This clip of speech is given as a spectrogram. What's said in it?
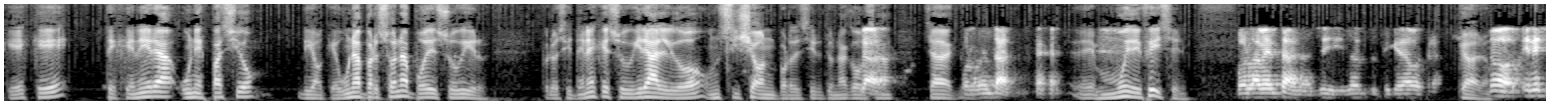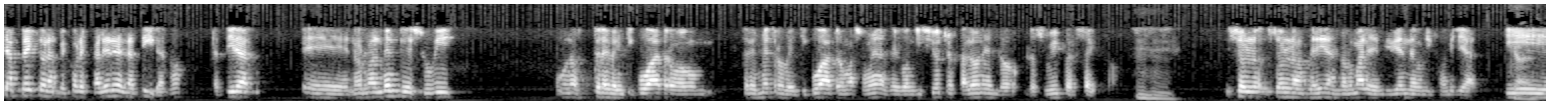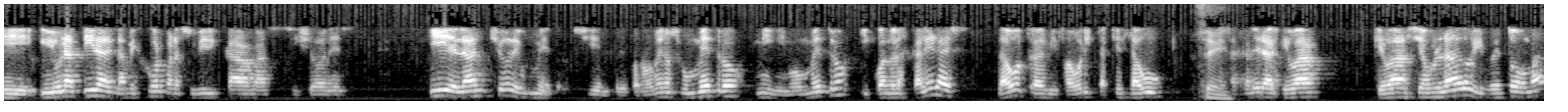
que es que te genera un espacio digamos que una persona puede subir, pero si tenés que subir algo, un sillón, por decirte una cosa, ya por la ventana. es muy difícil. Por la ventana, sí, no te queda otra. Claro. No, en ese aspecto la mejor escalera es la tira, ¿no? La tira eh, normalmente subís unos 3.24, 3 metros 24 más o menos, que con 18 escalones lo, lo subís perfecto. son, son las medidas normales de vivienda unifamiliar. Y, y una tira es la mejor para subir camas, sillones, y el ancho de un metro, siempre, por lo menos un metro mínimo, un metro, y cuando la escalera es la otra de mis favoritas, que es la U, esa escalera que va que va hacia un lado y retoma,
